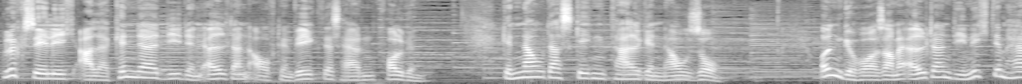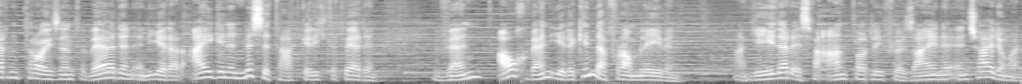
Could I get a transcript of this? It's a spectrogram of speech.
Glückselig alle Kinder, die den Eltern auf dem Weg des Herrn folgen. Genau das Gegenteil genau so. Ungehorsame Eltern, die nicht dem Herrn treu sind, werden in ihrer eigenen Missetat gerichtet werden, wenn, auch wenn ihre Kinder fromm leben. Jeder ist verantwortlich für seine Entscheidungen.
